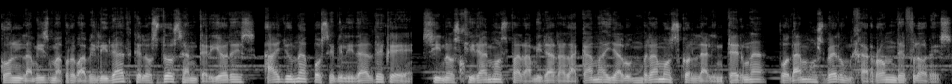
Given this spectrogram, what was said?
Con la misma probabilidad que los dos anteriores, hay una posibilidad de que, si nos giramos para mirar a la cama y alumbramos con la linterna, podamos ver un jarrón de flores.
